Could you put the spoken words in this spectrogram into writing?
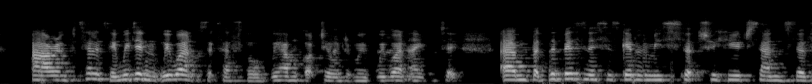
our infertility. We didn't, we weren't successful. We haven't got children. We, we weren't able to. Um, but the business has given me such a huge sense of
